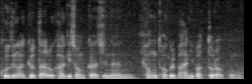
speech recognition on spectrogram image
고등학교 따로 가기 전까지는 형 덕을 많이 봤더라고.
